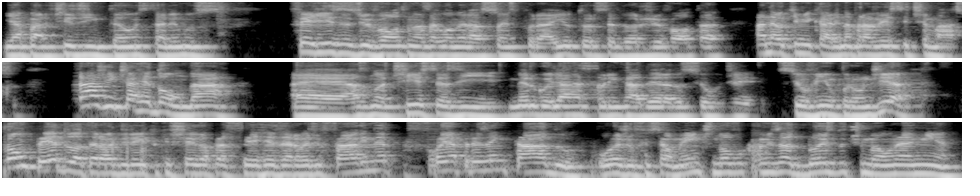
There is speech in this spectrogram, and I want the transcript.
e a partir de então, estaremos felizes de volta nas aglomerações por aí, o torcedor de volta à Neoquímica Arena para ver esse timaço. Para a gente arredondar é, as notícias e mergulhar nessa brincadeira do Sil, de Silvinho por um dia, João Pedro, lateral direito que chega para ser reserva de Fagner, foi apresentado hoje oficialmente, novo camisa 2 do Timão, né, Aninha?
